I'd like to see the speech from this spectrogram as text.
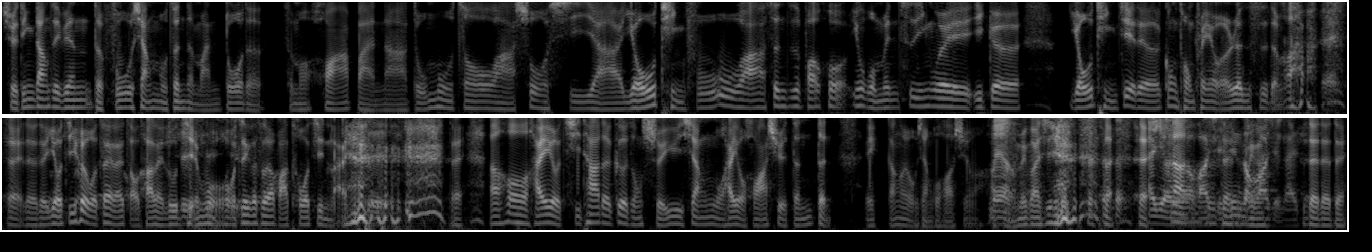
雪叮当这边的服务项目真的蛮多的，什么滑板啊、独木舟啊、溯溪啊、游艇服务啊，甚至包括，因为我们是因为一个游艇界的共同朋友而认识的嘛。对，对对对，有机会我再来找他来录节目我这个时候要把他拖进来。对，然后还有其他的各种水域项目，还有滑雪等等。哎，刚刚有讲过滑雪吗？啊没有没关系。对对，那滑雪先从滑雪开始对对对。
